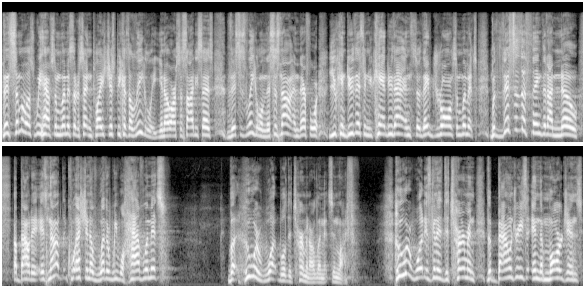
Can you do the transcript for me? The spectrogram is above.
Then some of us, we have some limits that are set in place just because illegally, you know, our society says this is legal and this is not, and therefore you can do this and you can't do that. And so they've drawn some limits. But this is the thing that I know about it. It's not the question of whether we will have limits, but who or what will determine our limits in life. Who or what is going to determine the boundaries and the margins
